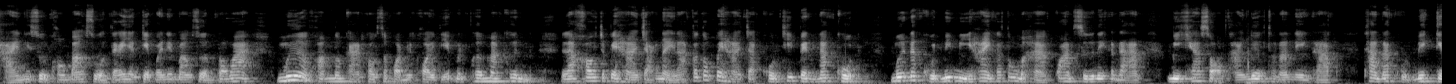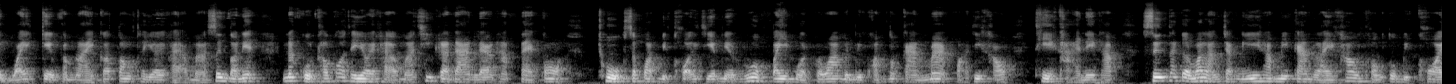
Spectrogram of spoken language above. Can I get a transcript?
ขายในส่วนของบางส่วน แต่ก็ยังเก็บไว้ในบางส่วน เพราะว่าเมื่อความต้องการของสปอร์ตบิตคอยทีมันเพิ่มมากขึ้น แล้วเขาจะไปหาจากไหนล่ะก็ต้องไปหาจากคนที่เป็นนักขุด เมื่อนักขุดไม่มีให้ก็ต้องมาหากว้านซื้อในกระดาน มีแค่สองทางเลือกเท่านั้นเองครับ ถ้านักขุดไม่เก็บไว้เก็บกำไรก็ต้องทยอยขายออกมา ซึ่งตอนนี้นักขุดเขาก็ทยอยขายออกมาที่กระดานแล้วนะครับ แต่ก็ถูกสปอตบิตคอย ETF เนี่ยรวบไปหมดเพราะว่ามันมีความต้องการมากกว่าที่เขาเทขายเนี่ยครับ ซึ่งถ้าเกิดว่าหลังจากนี้ครับมีการไหลเข้าของตัวบิตคอย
